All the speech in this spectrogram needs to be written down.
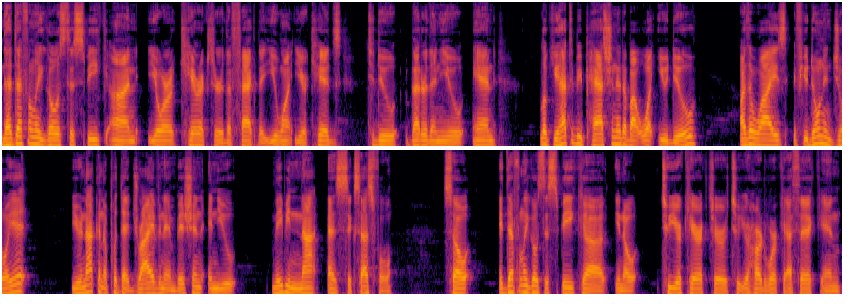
that definitely goes to speak on your character, the fact that you want your kids to do better than you. And look, you have to be passionate about what you do. Otherwise, if you don't enjoy it, you're not going to put that drive and ambition and you maybe not as successful. So it definitely goes to speak, uh, you know, to your character, to your hard work ethic, and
